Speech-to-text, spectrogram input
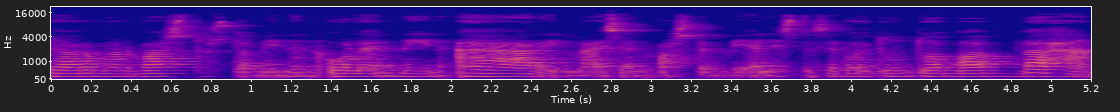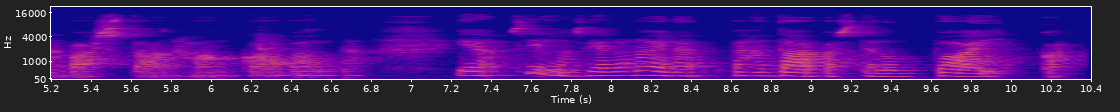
darman vastustaminen ole niin äärimmäisen vastenmielistä. Se voi tuntua vain vähän vastaan hankaavalta. Ja silloin siellä on aina vähän tarkastelun paikka.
